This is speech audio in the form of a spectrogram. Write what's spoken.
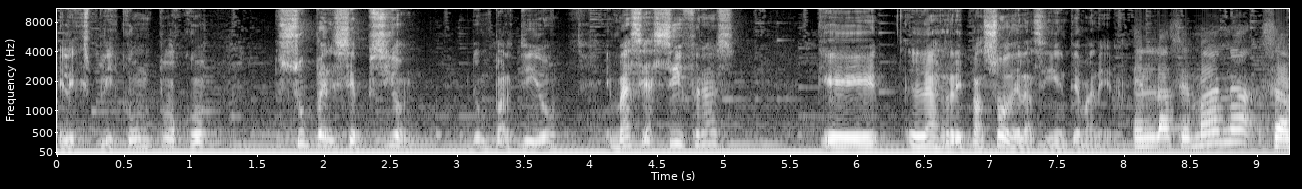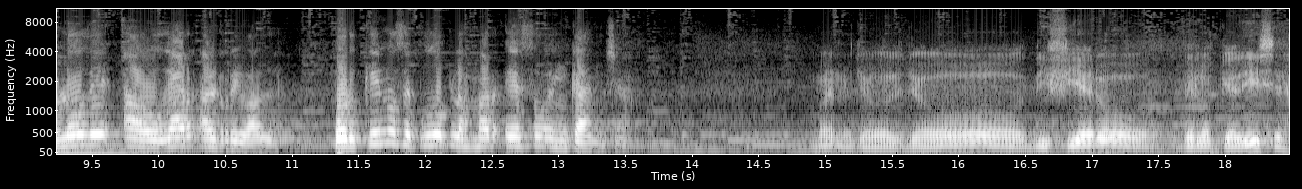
él explicó un poco su percepción de un partido en base a cifras que las repasó de la siguiente manera. En la semana se habló de ahogar al rival. ¿Por qué no se pudo plasmar eso en cancha? Bueno, yo, yo difiero de lo que dice,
